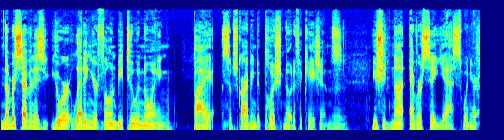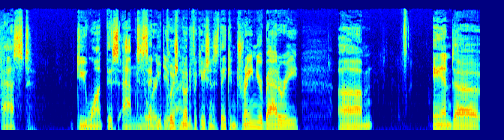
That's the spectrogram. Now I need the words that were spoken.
number seven is you're letting your phone be too annoying by subscribing to push notifications. You should not ever say yes when you're asked, "Do you want this app to Nor send you push I. notifications?" They can drain your battery, um, and uh,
